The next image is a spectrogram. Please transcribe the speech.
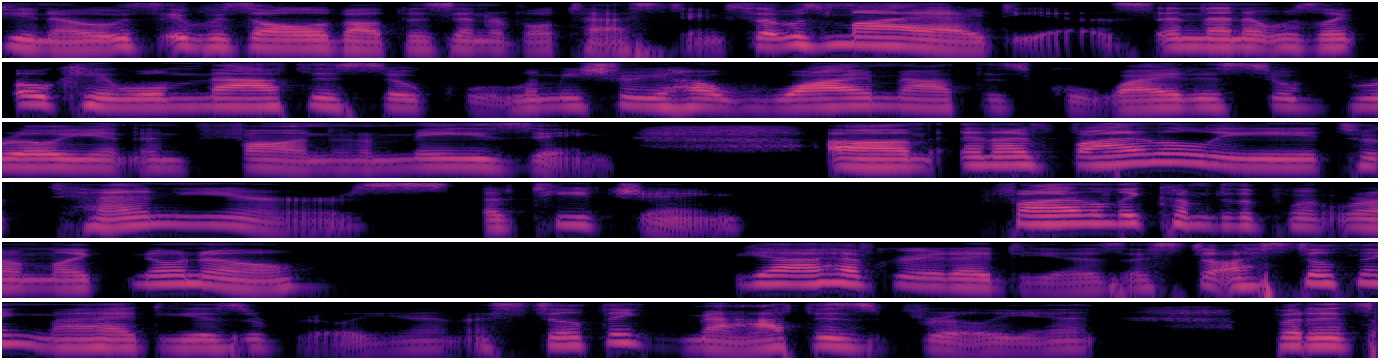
you know, it was, it was all about this interval testing. So that was my ideas. And then it was like, okay, well, math is so cool. Let me show you how why math is cool, why it is so brilliant and fun and amazing. Um, and I finally took 10 years of teaching, finally come to the point where I'm like, no, no. Yeah, I have great ideas. I still I still think my ideas are brilliant. I still think math is brilliant, but it's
